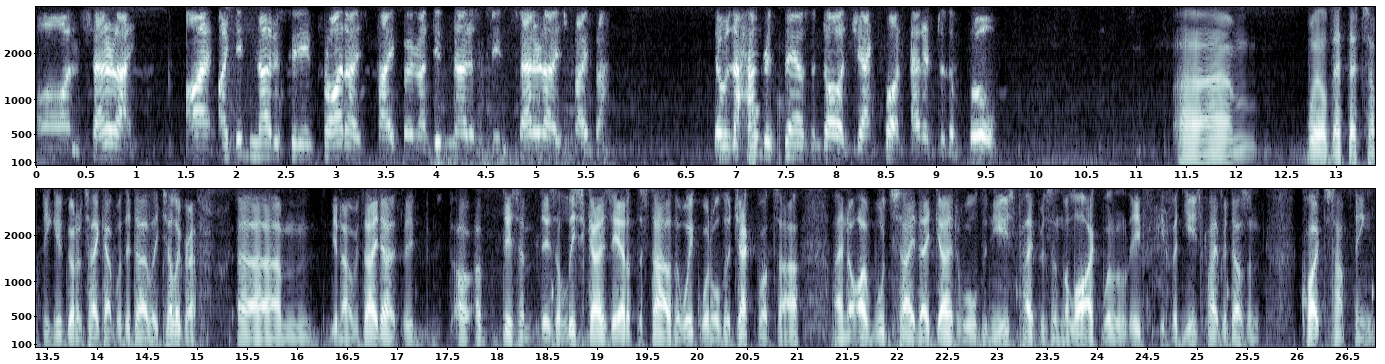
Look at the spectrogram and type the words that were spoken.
on Saturday? I, I didn't notice it in Friday's paper, and I didn't notice it in Saturday's paper. There was a hundred thousand dollar jackpot added to the pool. Um, well, that that's something you've got to take up with the Daily Telegraph. Um, you know, if they don't, uh, uh, there's a there's a list goes out at the start of the week what all the jackpots are, and I would say they'd go to all the newspapers and the like. Well, if if a newspaper doesn't quote something,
